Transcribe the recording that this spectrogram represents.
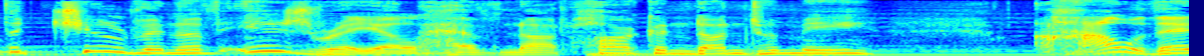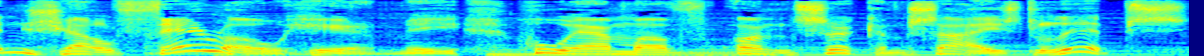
the children of Israel have not hearkened unto me. How then shall Pharaoh hear me, who am of uncircumcised lips?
